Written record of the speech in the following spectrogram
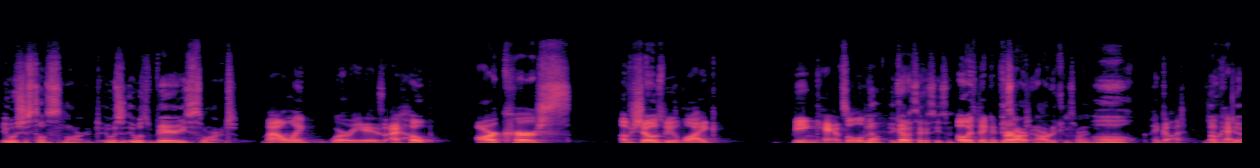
it was just so smart. It was. It was very smart. My only worry is I hope our curse of shows we like being canceled. No, it got a second season. Oh, it's been it's confirmed. al- already confirmed. Oh, thank God. Yeah, okay. yeah.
